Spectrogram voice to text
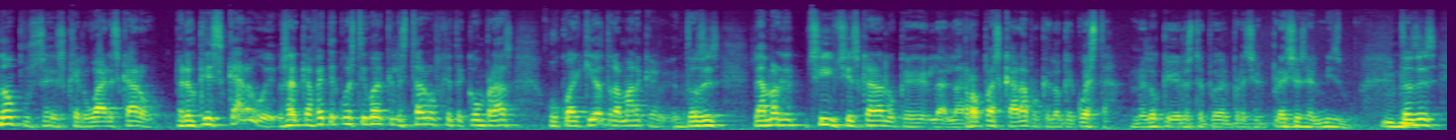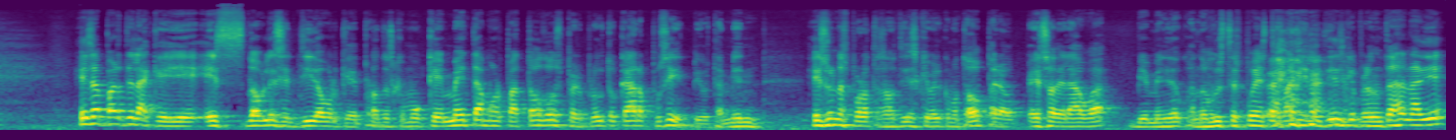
No, pues es que el lugar es caro. ¿Pero qué es caro, güey? O sea, el café te cuesta igual que el Starbucks que te compras o cualquier otra marca. Entonces, la marca, sí, sí es cara, lo que, la, la ropa es cara porque es lo que cuesta. No es lo que yo le estoy poniendo el precio. El precio es el mismo. Entonces, esa parte la que es doble sentido porque de pronto es como que meta amor para todos, pero el producto caro, pues sí, digo, también es unas por otras, no tienes que ver como todo, pero eso del agua, bienvenido cuando gustes puedes tomar y le tienes que preguntar a nadie.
